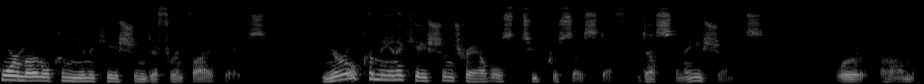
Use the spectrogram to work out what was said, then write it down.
hormonal communication differ in five ways. Neural communication travels to precise destinations, where um,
